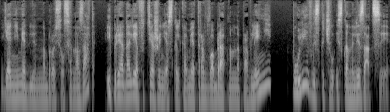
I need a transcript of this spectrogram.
Я немедленно бросился назад и, преодолев те же несколько метров в обратном направлении, пулей выскочил из канализации.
